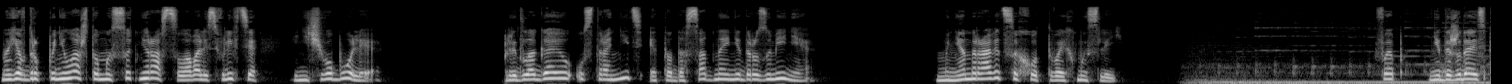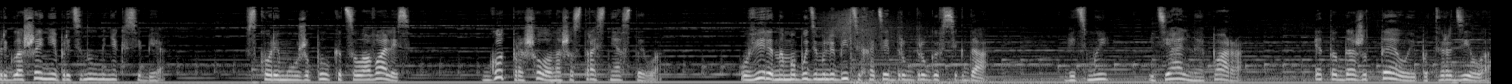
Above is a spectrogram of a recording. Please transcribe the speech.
Но я вдруг поняла, что мы сотни раз целовались в лифте и ничего более. Предлагаю устранить это досадное недоразумение. Мне нравится ход твоих мыслей. Фэб, не дожидаясь приглашения, притянул меня к себе. Вскоре мы уже пылко целовались. Год прошел, а наша страсть не остыла. Уверена, мы будем любить и хотеть друг друга всегда. Ведь мы — идеальная пара. Это даже Тео и подтвердила.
